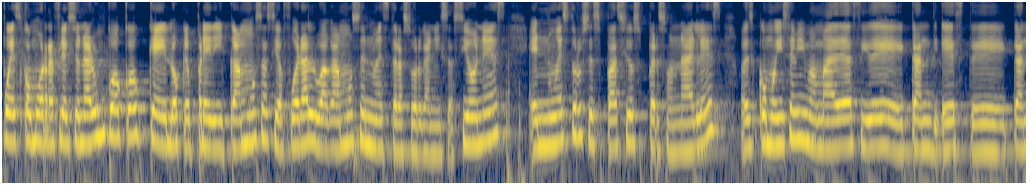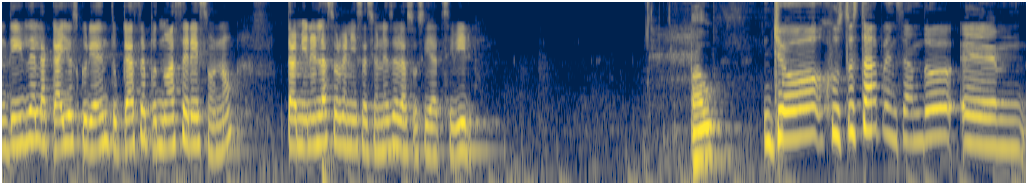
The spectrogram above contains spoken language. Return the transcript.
pues como reflexionar un poco que lo que predicamos hacia afuera lo hagamos en nuestras organizaciones, en nuestros espacios personales, pues como dice mi mamá de así de este candil de la calle, oscuridad en tu casa, pues no hacer eso, ¿no? También en las organizaciones de la sociedad civil. Pau. Yo justo estaba pensando em,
